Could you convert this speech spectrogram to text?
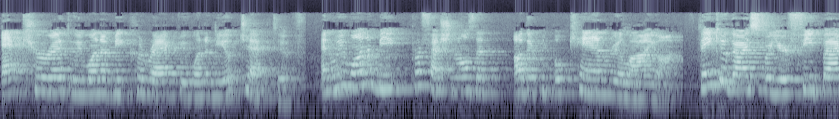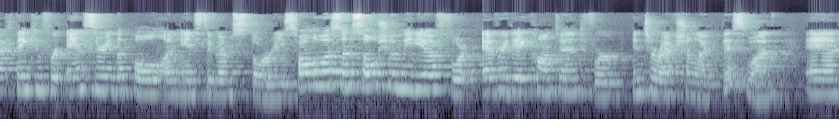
accurate, we want to be correct, we want to be objective, and we want to be professionals that other people can rely on. Thank you guys for your feedback. Thank you for answering the poll on Instagram stories. Follow us on social media for everyday content, for interaction like this one. And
